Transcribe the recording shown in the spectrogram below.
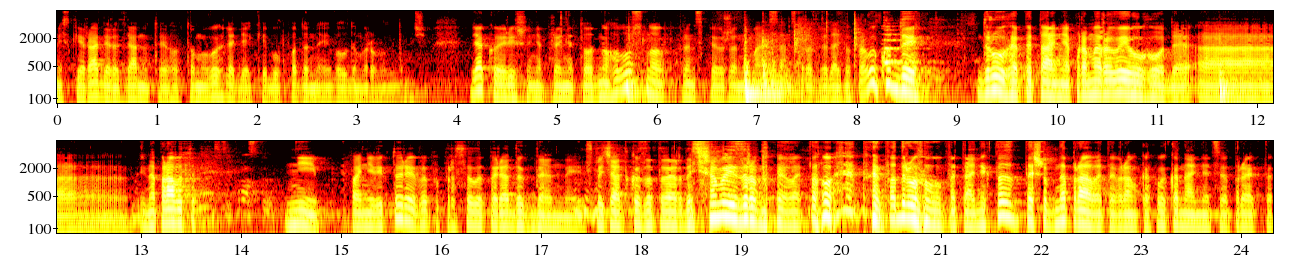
міській раді розглянути його в тому вигляді, який був поданий Володимиром Володимировичем. Дякую, рішення прийнято одноголосно. В принципі, вже немає сенсу розглядати поправку. Куди? Друге питання про мирові угоди. Е, і направити. Ні. Пані Вікторія, ви попросили порядок денний спочатку затвердити, що ми і зробили. Тому по другому питанню, хто за те, щоб направити в рамках виконання цього проекту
